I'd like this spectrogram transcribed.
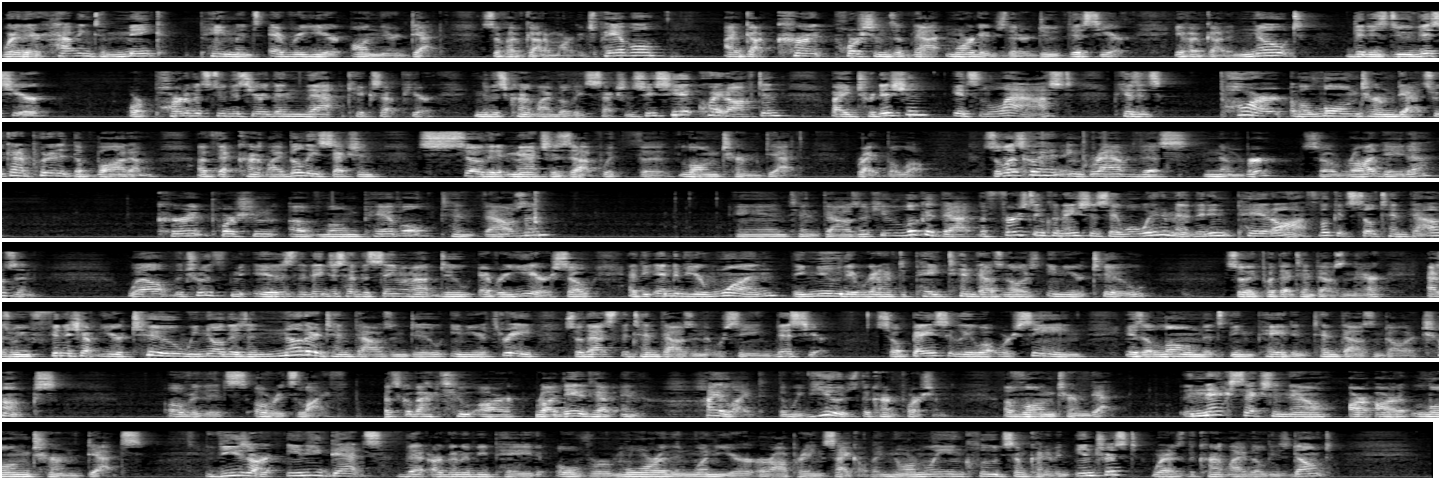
where they're having to make payments every year on their debt. So if I've got a mortgage payable, I've got current portions of that mortgage that are due this year. If I've got a note that is due this year, or part of it's due this year, then that kicks up here into this current liabilities section. So you see it quite often. By tradition, it's last because it's part of a long-term debt. So we kind of put it at the bottom of that current liabilities section so that it matches up with the long-term debt right below. So let's go ahead and grab this number. So raw data, current portion of loan payable, 10,000 and 10,000. If you look at that, the first inclination is to say, well, wait a minute, they didn't pay it off. Look, it's still 10,000. Well, the truth is that they just have the same amount due every year. So at the end of year one, they knew they were going to have to pay $10,000 in year two. So they put that 10,000 there. As we finish up year two, we know there's another 10,000 due in year three. So that's the 10,000 that we're seeing this year. So basically what we're seeing is a loan that's being paid in $10,000 chunks over its, over its life. Let's go back to our raw data tab and highlight that we've used the current portion of long-term debt. The next section now are our long-term debts. These are any debts that are going to be paid over more than one year or operating cycle. They normally include some kind of an interest, whereas the current liabilities don't.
